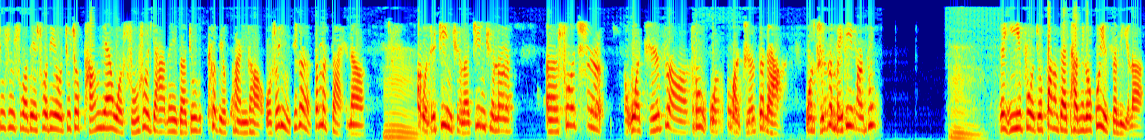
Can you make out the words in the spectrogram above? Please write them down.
就是说的说的，就是旁边我叔叔家那个就特别宽敞。我说你这个咋这么窄呢？嗯我就进去了，进去了，呃，说是我侄子啊，说我我侄子俩，我侄子没地方住，嗯那衣服就放在他那个柜子里了。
